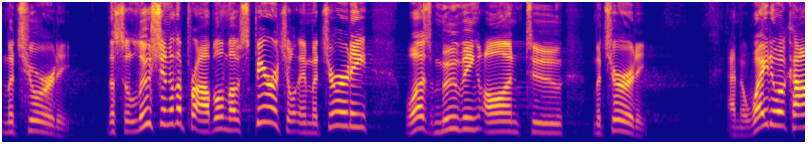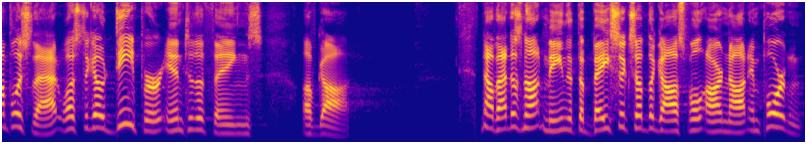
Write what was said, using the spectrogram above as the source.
maturity. The solution to the problem of spiritual immaturity was moving on to maturity. And the way to accomplish that was to go deeper into the things of God. Now, that does not mean that the basics of the gospel are not important.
